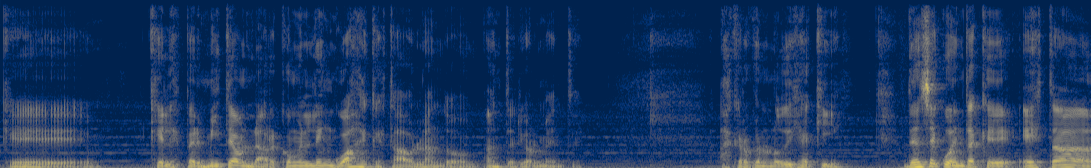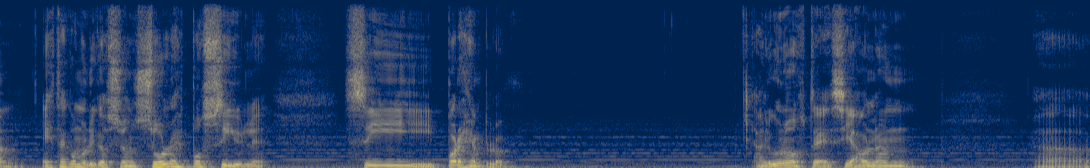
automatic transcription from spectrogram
que, les permite hablar con el lenguaje que estaba hablando anteriormente. Ah, creo que no lo dije aquí. Dense cuenta que esta, esta comunicación solo es posible Si, por ejemplo, algunos de ustedes, si hablan... ah,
